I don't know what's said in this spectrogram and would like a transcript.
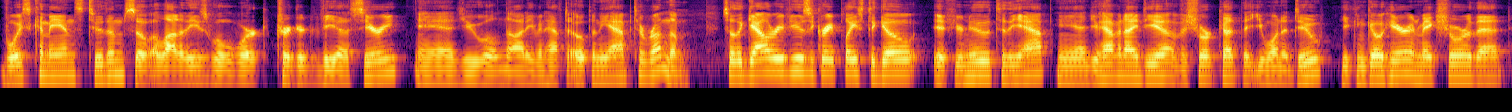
voice commands to them. So a lot of these will work triggered via Siri and you will not even have to open the app to run them. So the gallery view is a great place to go if you're new to the app and you have an idea of a shortcut that you want to do. You can go here and make sure that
